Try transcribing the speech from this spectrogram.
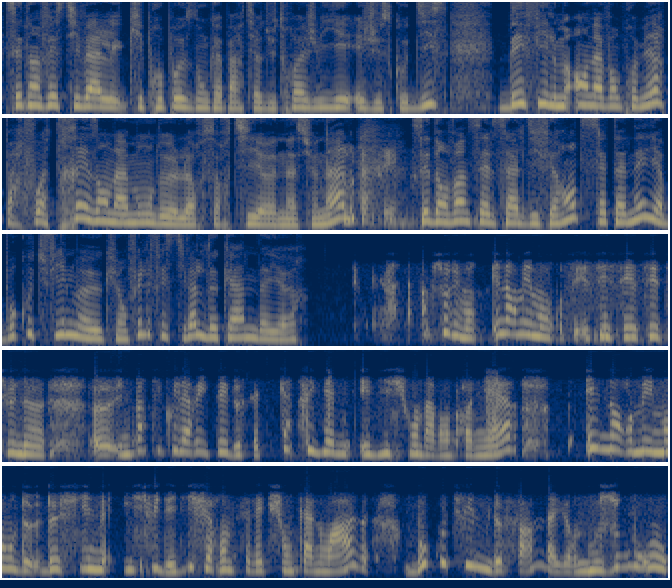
c'est un festival qui propose donc à partir du 3 juillet et jusqu'au 10 des films en avant-première, parfois très en amont de leur sortie euh, nationale. C'est dans 27 salles différentes. Cette année, il y a beaucoup de films euh, qui ont fait le festival de Cannes d'ailleurs. Absolument, énormément. C'est une, euh, une particularité de cette quatrième édition d'avant-première énormément de, de, films issus des différentes sélections canoises, beaucoup de films de femmes, d'ailleurs nous ouvrons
